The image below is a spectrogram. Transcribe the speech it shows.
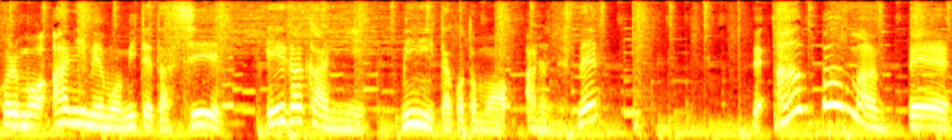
これもアニメも見てたし映画館に見に行ったこともあるんですね。でアンパンマンって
